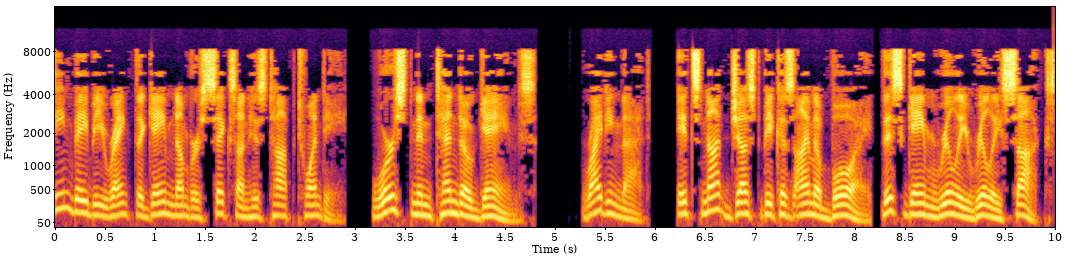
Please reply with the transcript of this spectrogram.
Baby ranked the game number 6 on his top 20 worst Nintendo games, writing that, It's not just because I'm a boy, this game really really sucks.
